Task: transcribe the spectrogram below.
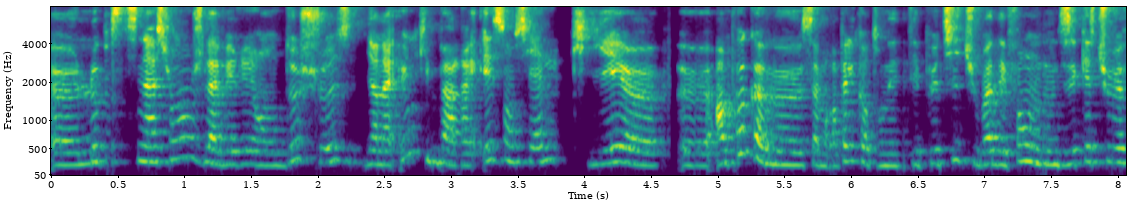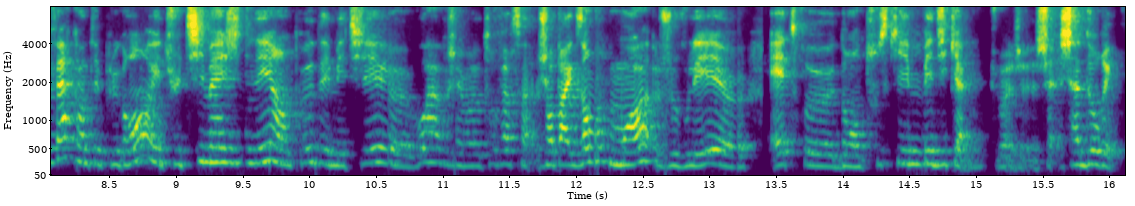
Euh, L'obstination, je la verrai en deux choses. Il y en a une qui me paraît essentielle, qui est euh, euh, un peu comme, ça me rappelle quand on était petit, tu vois, des fois on nous disait qu'est-ce que tu veux faire quand tu es plus grand, et tu t'imaginais un peu des métiers, waouh, j'aimerais trop faire ça. Genre par exemple, moi, je voulais être dans tout ce qui est médical, tu vois, j'adorais.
